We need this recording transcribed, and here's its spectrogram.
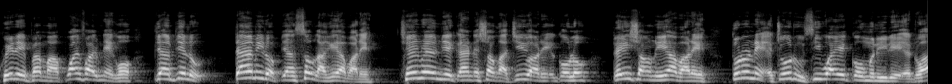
ခွေးတွေဘက်မှာ0.5နဲ့ကောပြန်ပစ်လို့တန်းပြီးတော့ပြန်ဆုတ်လာခဲ့ရပါတယ်ချင်းရွဲမြေကန်တစ်လျှောက်ကကြီးရွာတွေအကုန်လုံးတိန်းရှောင်နေရပါတယ်သူတို့နဲ့အကျိုးတူစီးပွားရေးကုမ္ပဏီတွေအထွာ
